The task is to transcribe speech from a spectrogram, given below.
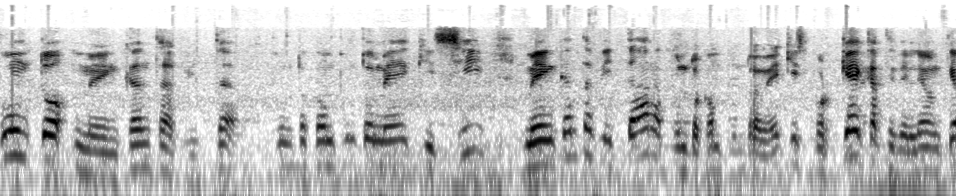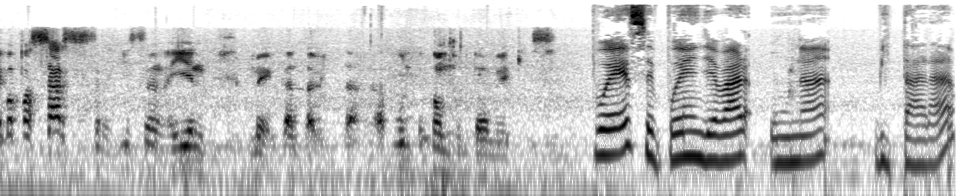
www.meencantavitara.com.mx. Sí, meencantavitara.com.mx. ¿Por qué, Katy de León? ¿Qué va a pasar si se registran ahí en meencantavitara.com.mx? Pues se pueden llevar una vitara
